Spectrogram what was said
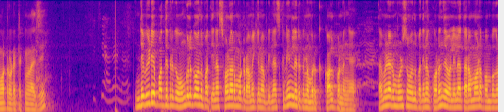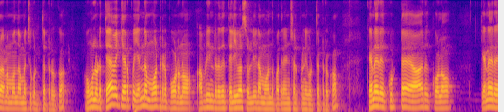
மோட்டரோட டெக்னாலஜி இந்த வீடியோ பார்த்துட்ருக்க உங்களுக்கு உங்களுக்கும் வந்து பார்த்தீங்கன்னா சோலார் மோட்டர் அமைக்கணும் அப்படின்னா ஸ்க்ரீனில் இருக்க நம்பருக்கு கால் பண்ணுங்கள் தமிழ்நாடு முழுசும் வந்து பார்த்திங்கன்னா குறைஞ்ச விலையில் தரமான பம்புகளை நம்ம வந்து அமைச்சு கொடுத்துட்ருக்கோம். உங்களோட தேவைக்கேற்ப என்ன மோட்டர் போடணும் அப்படின்றது தெளிவாக சொல்லி நம்ம வந்து பார்த்திங்கன்னா இன்ஸ்டால் பண்ணி கொடுத்துட்ருக்கோம். கிணறு குட்டை ஆறு குளம் கிணறு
